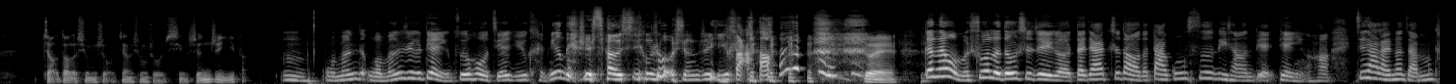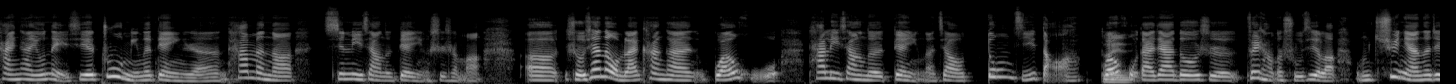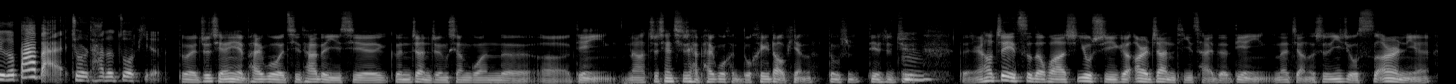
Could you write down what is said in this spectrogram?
找到了凶手，将凶手请绳之以法。嗯，我们我们的这个电影最后结局肯定得是向凶手绳之以法。对，刚才我们说的都是这个大家知道的大公司立项的电电影哈，接下来呢，咱们看一看有哪些著名的电影人，他们呢新立项的电影是什么？呃，首先呢，我们来看看管虎，他立项的电影呢叫《东极岛》啊。管虎大家都是非常的熟悉了，我们去年的这个八百就是他的作品。对，之前也拍过其他的一些跟战争相关的呃电影。那之前其实还拍过很多黑道片了，都是电视剧。嗯对，然后这一次的话是又是一个二战题材的电影，那讲的是一九四二年，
